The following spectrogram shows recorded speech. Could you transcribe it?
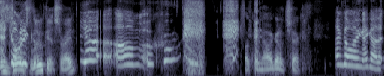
was Do you want me George go- Lucas, right? yeah um who Okay, now I gotta check. i'm going i got it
